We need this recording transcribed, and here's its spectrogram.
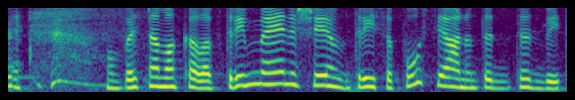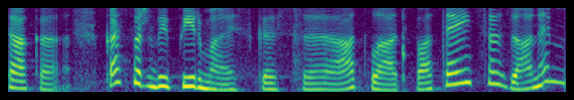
un pēc tam atkal ap trim mēnešiem, trīs ap pusi, jā, nu tad, tad bija tā, ka Kaspars bija pirmais, kas eh, atklāti pateica Zanem,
